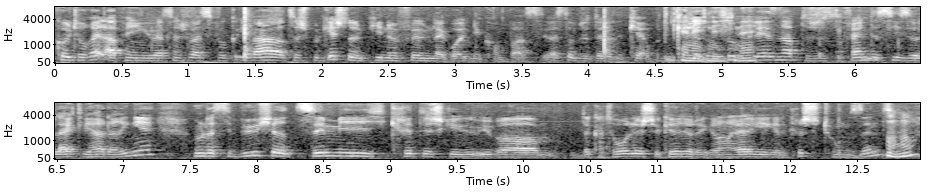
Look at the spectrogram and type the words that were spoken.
kulturell abhängig. weil zum Beispiel, ich war zum Beispiel gestern im Kinofilm Der Goldene Kompass. Ich weiß nicht, ob du den, ob den Kenn ich nicht, ne. gelesen habt. Das ist so Fantasy, so leicht wie Herr der Ringe. Nur, dass die Bücher ziemlich kritisch gegenüber der katholischen Kirche oder generell gegen das Christentum sind. Mhm.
